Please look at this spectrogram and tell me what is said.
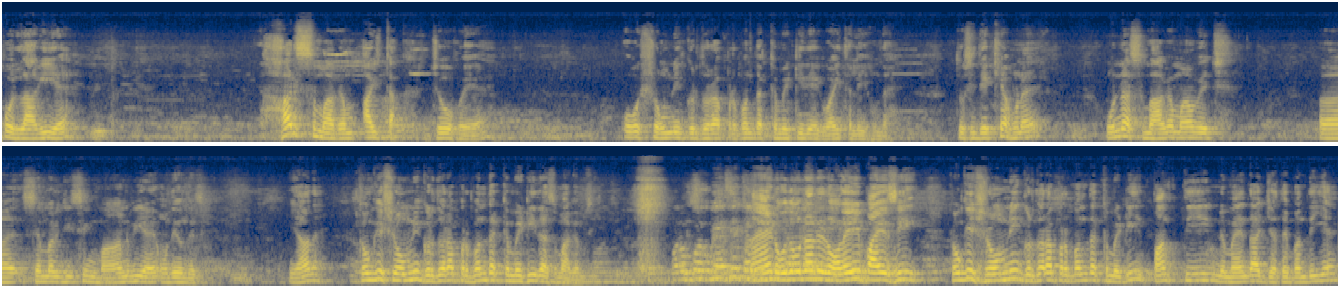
ਭੁੱਲ ਆ ਗਈ ਹੈ। ਹਰ ਸਮਾਗਮ ਅੱਜ ਤੱਕ ਜੋ ਹੋਇਆ ਹੈ, ਉਹ ਸ਼੍ਰੋਮਣੀ ਗੁਰਦੁਆਰਾ ਪ੍ਰਬੰਧਕ ਕਮੇਟੀ ਦੀ ਅਗਵਾਈ ਥੱਲੇ ਹੀ ਹੁੰਦਾ ਹੈ। ਤੁਸੀਂ ਦੇਖਿਆ ਹੋਣਾ ਹੈ, ਉਹਨਾਂ ਸਮਾਗਮਾਂ ਵਿੱਚ ਸਿਮਰਜੀਤ ਸਿੰਘ ਮਾਨ ਵੀ ਆਏ ਆਉਂਦੇ ਹੁੰਦੇ ਸੀ। ਯਾਦ ਹੈ? ਕਿਉਂਕਿ ਸ਼੍ਰੋਮਣੀ ਗੁਰਦੁਆਰਾ ਪ੍ਰਬੰਧਕ ਕਮੇਟੀ ਦਾ ਸਮਾਗਮ ਸੀ। ਐਂਡ ਉਦੋਂ ਉਹਨਾਂ ਨੇ ਰੌਲੇ ਵੀ ਪਾਏ ਸੀ ਕਿਉਂਕਿ ਸ਼੍ਰੋਮਣੀ ਗੁਰਦੁਆਰਾ ਪ੍ਰਬੰਧਕ ਕਮੇਟੀ ਪੰਥ ਦੀ ਨੁਮਾਇੰਦਾ ਜਥੇਬੰਦੀ ਹੈ।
